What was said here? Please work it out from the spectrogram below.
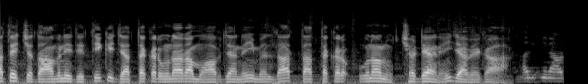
ਅਤੇ ਚੇਤਾਵਨੀ ਦਿੱਤੀ ਕਿ ਜਦ ਤੱਕ ਉਹਨਾਂ ਦਾ ਮੁਆਵਜ਼ਾ ਨਹੀਂ ਮਿਲਦਾ ਤਦ ਤੱਕ ਉਹਨਾਂ ਨੂੰ ਛੱਡਿਆ ਨਹੀਂ ਜਾਵੇਗਾ। ਹਾਂਜੀ ਕੀ ਨਾਮ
